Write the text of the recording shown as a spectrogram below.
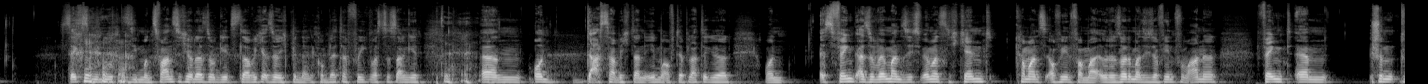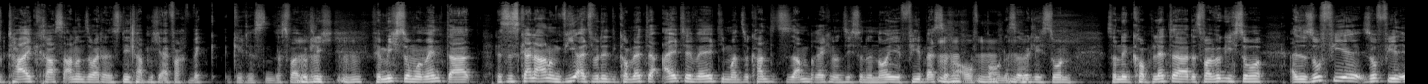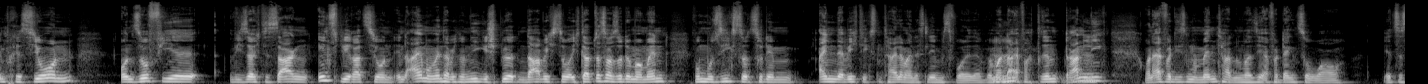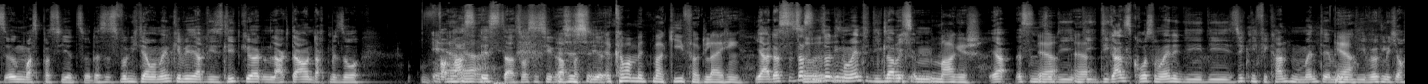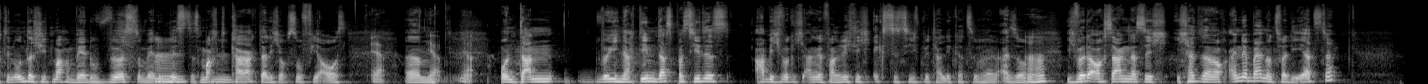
6 Minuten 27 oder so geht's, glaube ich. Also ich bin ein kompletter Freak, was das angeht. ähm, und das habe ich dann eben auf der Platte gehört. Und es fängt, also wenn man sich, wenn man es nicht kennt, kann man es auf jeden Fall mal, oder sollte man sich auf jeden Fall mal anhören, fängt ähm, schon total krass an und so weiter. Das Lied hat mich einfach weggerissen. Das war wirklich für mich so ein Moment, da, das ist keine Ahnung, wie als würde die komplette alte Welt, die man so kannte, zusammenbrechen und sich so eine neue, viel bessere aufbauen. Das war wirklich so ein, so ein kompletter, das war wirklich so, also so viel, so viel Impressionen und so viel, wie soll ich das sagen, Inspiration. In einem Moment habe ich noch nie gespürt und da habe ich so, ich glaube, das war so der Moment, wo Musik so zu dem einen der wichtigsten Teile meines Lebens wurde, wenn man da einfach drin dran liegt und einfach diesen Moment hat und man sich einfach denkt so, wow, jetzt ist irgendwas passiert so. Das ist wirklich der Moment gewesen, ich habe dieses Lied gehört und lag da und dachte mir so, Ja, was ja. ist das? Was ist hier gerade passiert? kann man mit Magie vergleichen. Ja, das ist das so- sind so die Momente, die glaube ich Ist im magisch. ja, das sind Ja, so die, die, die ganz großen Momente, die, die signifikanten Momente im. Leben, die wirklich auch den Unterschied machen, wer du wirst und wer du bist. Das macht charakterlich auch so viel aus. Ja. Ähm, ja. Und dann, wirklich, nachdem das passiert ist, habe ich wirklich angefangen, richtig exzessiv Metallica zu hören. Also, Aha. ich würde auch sagen, dass ich, ich hatte dann auch eine Band, und zwar die Ärzte.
